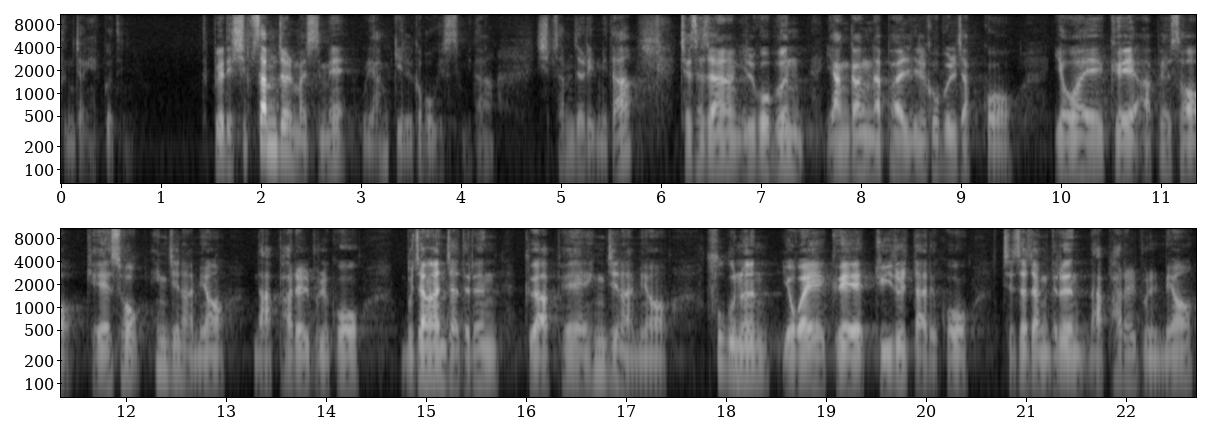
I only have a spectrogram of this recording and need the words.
등장했거든요. 특별히 13절 말씀에 우리 함께 읽어보겠습니다. 13절입니다. 제사장 일곱은 양각 나팔 일곱을 잡고 여호와의 궤 앞에서 계속 행진하며 나팔을 불고 무장한 자들은 그 앞에 행진하며 후구는 여호와의 궤 뒤를 따르고 제사장들은 나팔을 불며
